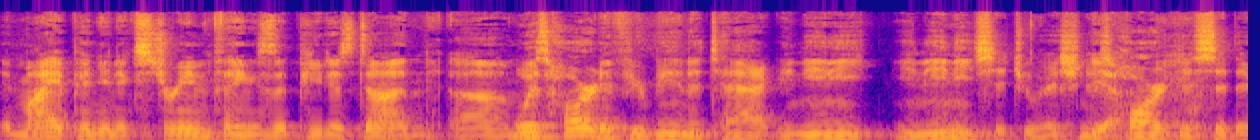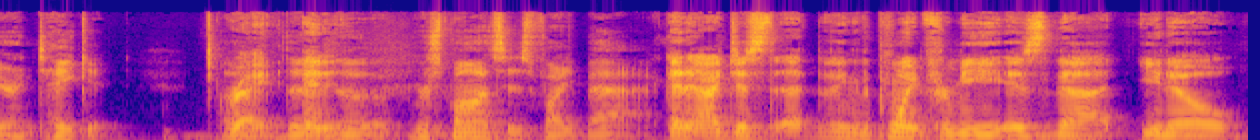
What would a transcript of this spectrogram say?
in my opinion, extreme things that PETA's done. Um, Well, it's hard if you're being attacked in any in any situation. It's Yeah. hard to sit there and take it. Uh, Right. The, And- the response is fight back. And I just I think the point for me is that you know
